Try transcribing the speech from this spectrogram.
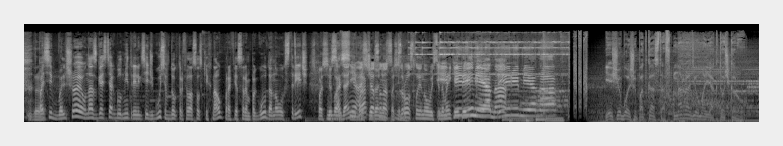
Да. Спасибо большое. У нас в гостях был Дмитрий Алексеевич Гусев, доктор философских наук, профессор МПГУ. До новых встреч. Спасибо. До свидания. Спасибо. А сейчас у До нас свидания, спасибо. взрослые новости на И маяке. Перемена. Перемена! Еще больше подкастов на радиомаяк.ру.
